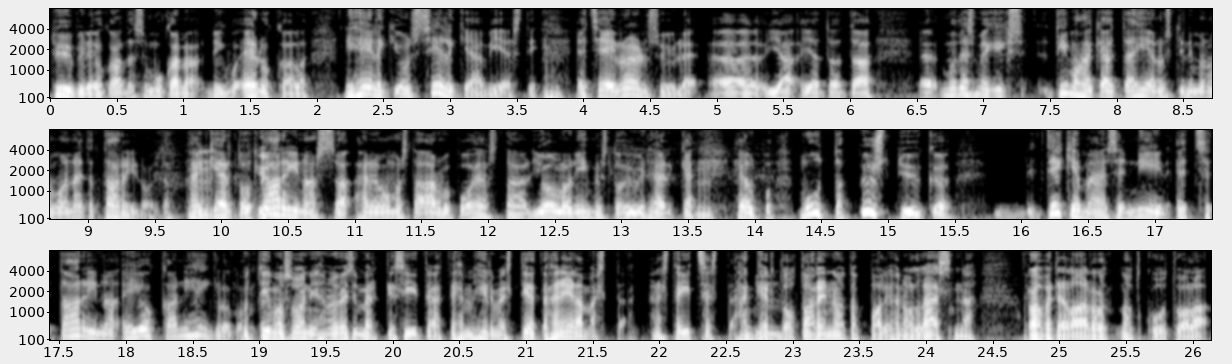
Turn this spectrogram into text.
tyypillä, joka on tässä mukana niin kuin ehdokkaalla, niin heillekin on selkeä viesti, mm. että se ei rönsyile. Äh, ja, ja tota, äh, mutta esimerkiksi Timohan käyttää hienosti nimenomaan näitä tarinoita. Hän Mm, kertoo kyllä. tarinassa hänen omasta arvopohjastaan, jolloin ihmiset on hyvin herkkä, mm. helppo. Mutta pystyykö tekemään sen niin, että se tarina ei olekaan niin Mutta henkilökohtainen? Timo Soinihan on esimerkki siitä, että eihän me hirveästi tietää hänen elämästään, hänestä itsestään. Hän kertoo tarinoita paljon, hän on läsnä, ravedellaan, not- notkuu tuolla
